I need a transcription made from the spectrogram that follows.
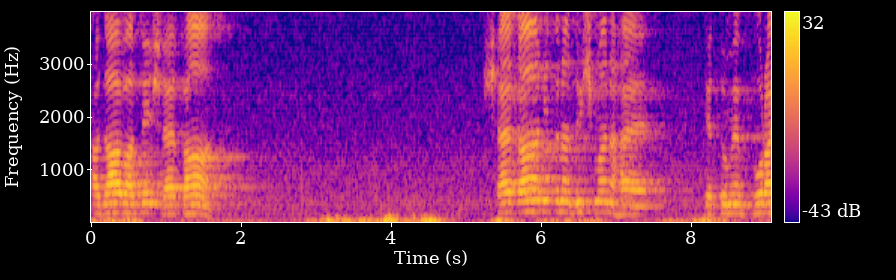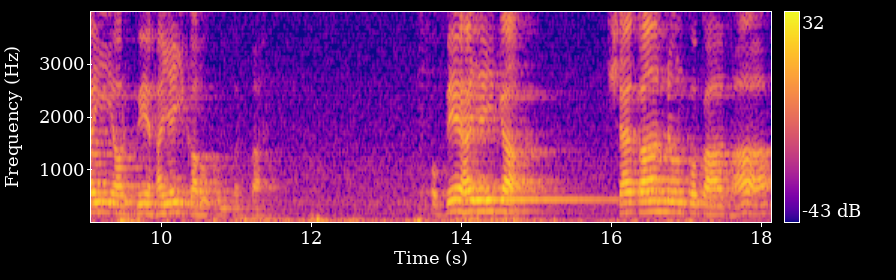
عداوت شیطان۔ شیطان اتنا دشمن ہے کہ تمہیں برائی اور بے حیائی کا حکم کرتا ہے۔ وہ بے حیائی کیا؟ شیطان نے ان کو کہا تھا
